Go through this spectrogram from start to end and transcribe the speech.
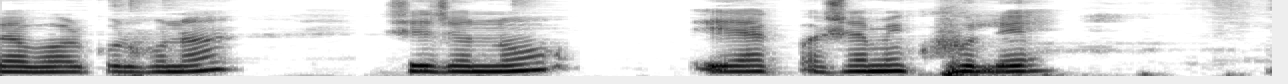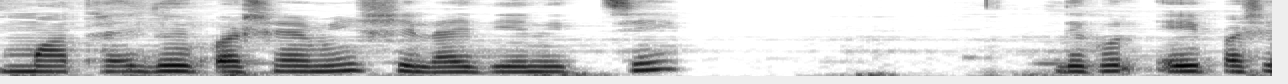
ব্যবহার করব না, সেজন্য এই এক পাশে আমি খুলে মাথায় দুই পাশে আমি সেলাই দিয়ে নিচ্ছি। দেখুন, এই পাশে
